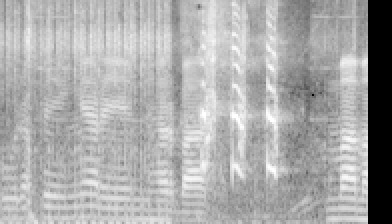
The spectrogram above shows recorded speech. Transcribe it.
Put a finger in her butt. Mama,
